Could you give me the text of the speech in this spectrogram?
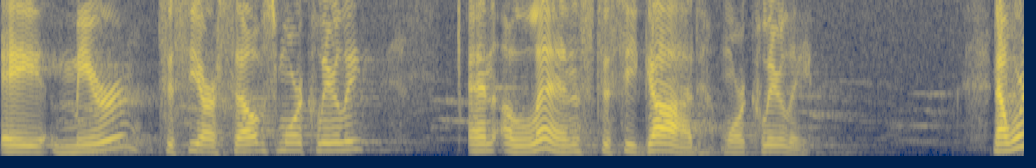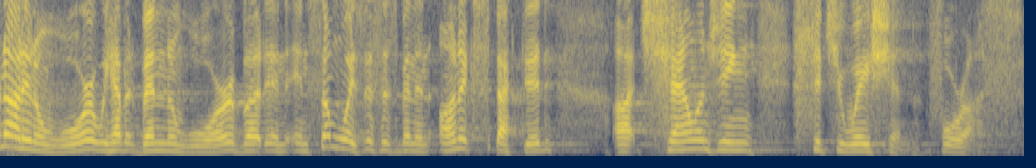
a mirror to see ourselves more clearly and a lens to see God more clearly. Now, we're not in a war. We haven't been in a war, but in, in some ways, this has been an unexpected, uh, challenging situation for us.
